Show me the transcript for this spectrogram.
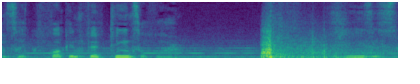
It's like fucking 15 so far. Jesus.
